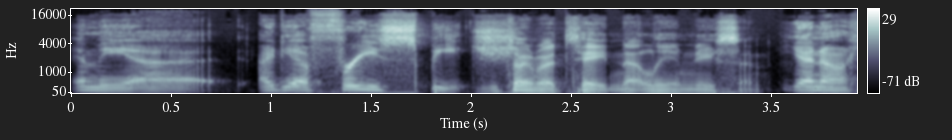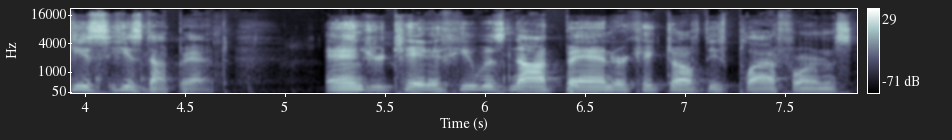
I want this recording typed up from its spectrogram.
in the uh, idea of free speech, you're talking about Tate, not Liam Neeson. yeah, no, he's he's not banned. Andrew Tate, if he was not banned or kicked off these platforms,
